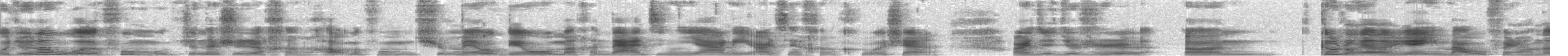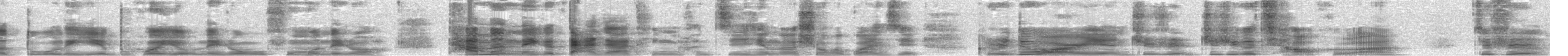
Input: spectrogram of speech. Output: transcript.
我觉得我的父母真的是很好的父母，是没有给我们很大经济压力，而且很和善，而且就是嗯各种各样的原因吧，我非常的独立，也不会有那种我父母那种他们那个大家庭很畸形的社会关系。可是对我而言，这是这是一个巧合啊，就是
